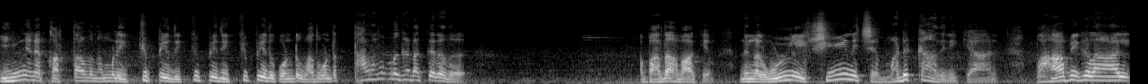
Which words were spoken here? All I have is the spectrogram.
ഇങ്ങനെ കർത്താവ് നമ്മളെ ഇക്വിപ്പ് ചെയ്ത് ഇക്വിപ്പ് ചെയ്ത് ഇക്വിപ്പ് ചെയ്ത് കൊണ്ടും അതുകൊണ്ട് തളർന്നു കിടക്കരുത്. അപ്പോൾ അതാ വാക്യം. നിങ്ങൾ ഉള്ളിൽ ക്ഷീണിച്ച് മടുക്കാതിരിക്കാൻ പാപികളാൽ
